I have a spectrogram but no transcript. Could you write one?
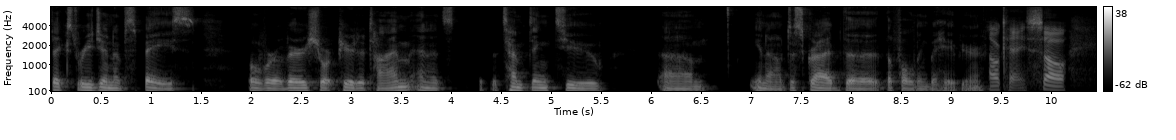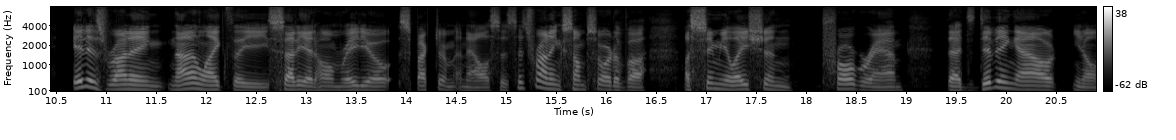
fixed region of space over a very short period of time, and it's attempting to um, you know describe the the folding behavior. Okay, so it is running not unlike the SETI at home radio spectrum analysis. It's running some sort of a, a simulation program that's divvying out, you know,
